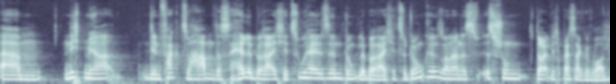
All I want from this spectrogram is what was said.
ähm, nicht mehr den Fakt zu haben, dass helle Bereiche zu hell sind, dunkle Bereiche zu dunkel, sondern es ist schon deutlich besser geworden.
